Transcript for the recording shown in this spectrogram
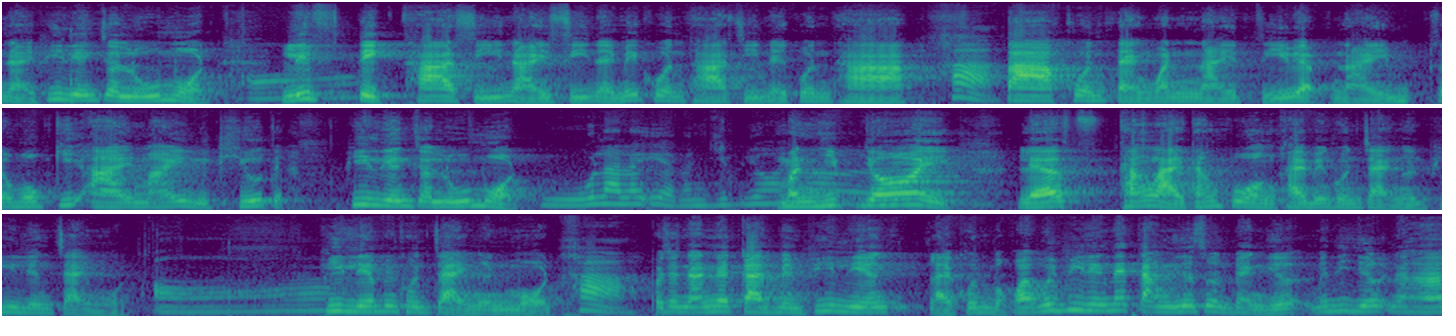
ไหน พี่เลี้ยงจะรู้หมด อ๋อลิปสติกทาสีไหน สีไหนไม่ควรทาสีไหนควรทา ค่ะ ตาควรแต่งวันไหนสีแบบไหนสโมกกี้อายไหมหรือคิ้ว พี่เลี้ยงจะรู้หมด โหรายละเอียดมันยิบย่อยมันยิบย่อย แล้วทั้งหลายทั้งปวงใครเป็นคนจ่ายเงินพี่เลี้ยงจ่ายหมด อ๋อพี่เลี้ยงเป็นคนจ่ายเงินหมด ค่ะ เพราะฉะนั้นในยการเป็นพี่เลี้ยงหลายคนบอกว่าเฮ้ยพี่เลี้ยงได้ตังค์เยอะส่วนแบ่งเยอะไม่ได้เยอะนะคะ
